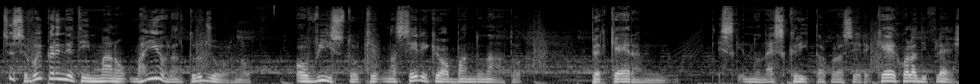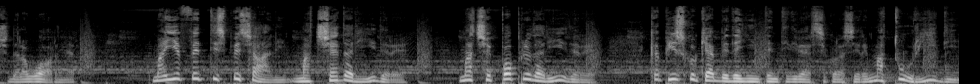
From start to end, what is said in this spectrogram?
Cioè, se voi prendete in mano, ma io l'altro giorno ho visto che una serie che ho abbandonato perché era, non è scritta quella serie, che è quella di Flash della Warner. Ma gli effetti speciali, ma c'è da ridere, ma c'è proprio da ridere Capisco che abbia degli intenti diversi con la serie, ma tu ridi,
